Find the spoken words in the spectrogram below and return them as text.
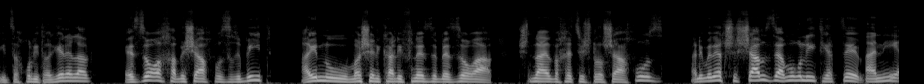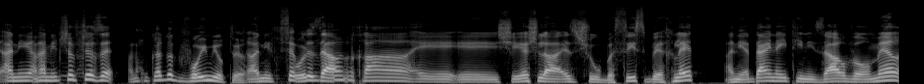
יצטרכו להתרגל אליו. אזור החמישה אחוז ריבית, היינו, מה שנקרא לפני זה, באזור השניים וחצי, שלושה אחוז. אני מניח ששם זה אמור להתייצב. אני, אני, אני חושב שזה, אנחנו כרגע גבוהים יותר. אני חושב שזו הערכה אה, אה, שיש לה איזשהו בסיס בהחלט. אני עדיין הייתי נזהר ואומר,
